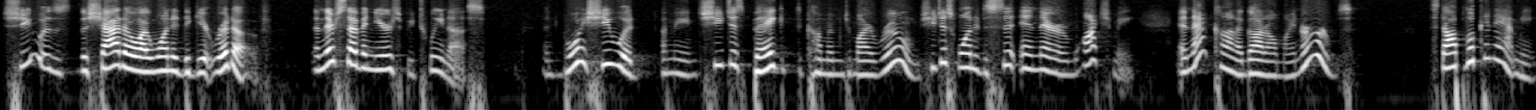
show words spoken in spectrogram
She was the shadow I wanted to get rid of. And there's seven years between us. And boy, she would, I mean, she just begged to come into my room. She just wanted to sit in there and watch me. And that kind of got on my nerves. Stop looking at me.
